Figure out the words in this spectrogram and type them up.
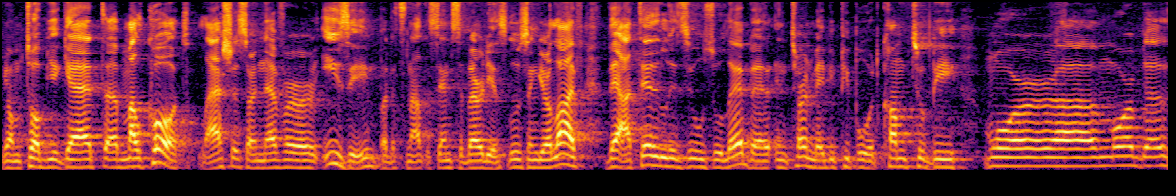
Yom Tov, you get uh, malkot. Lashes are never easy, but it's not the same severity as losing your life. In turn, maybe people would come to be more, uh, more, uh,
